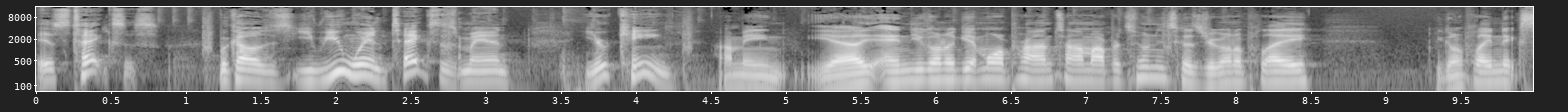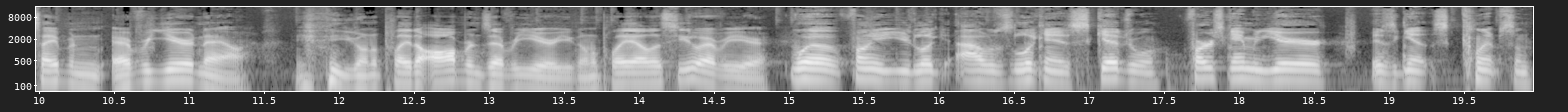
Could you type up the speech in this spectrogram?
it's Texas. Because if you win Texas, man, you're king. I mean, yeah, and you're going to get more primetime opportunities because you're going to play. You're going to play Nick Saban every year now. you're going to play the Auburns every year. You're going to play LSU every year. Well, funny you look. I was looking at his schedule. First game of the year is against Clemson.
